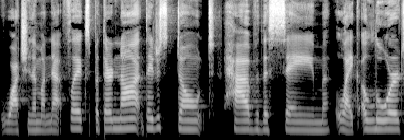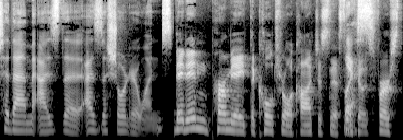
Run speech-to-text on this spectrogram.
watching them on Netflix, but they're not. They just don't have the same like allure to them as the as the shorter ones. they didn't permeate the cultural consciousness like Yes. those first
